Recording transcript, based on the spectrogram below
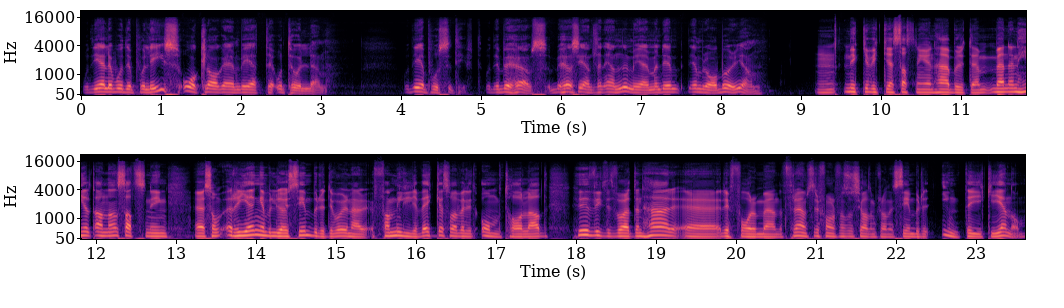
Och det gäller både polis, åklagarämbete och tullen. Och det är positivt. Och det behövs. Det behövs egentligen ännu mer men det är, det är en bra början. Mm, mycket viktiga satsningar i den här budgeten, men en helt annan satsning eh, som regeringen vill göra i sin budget, det var ju den här familjeveckan som var väldigt omtalad. Hur viktigt var det att den här eh, reformen, främst reformen från Socialdemokraterna i sin budget, inte gick igenom?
